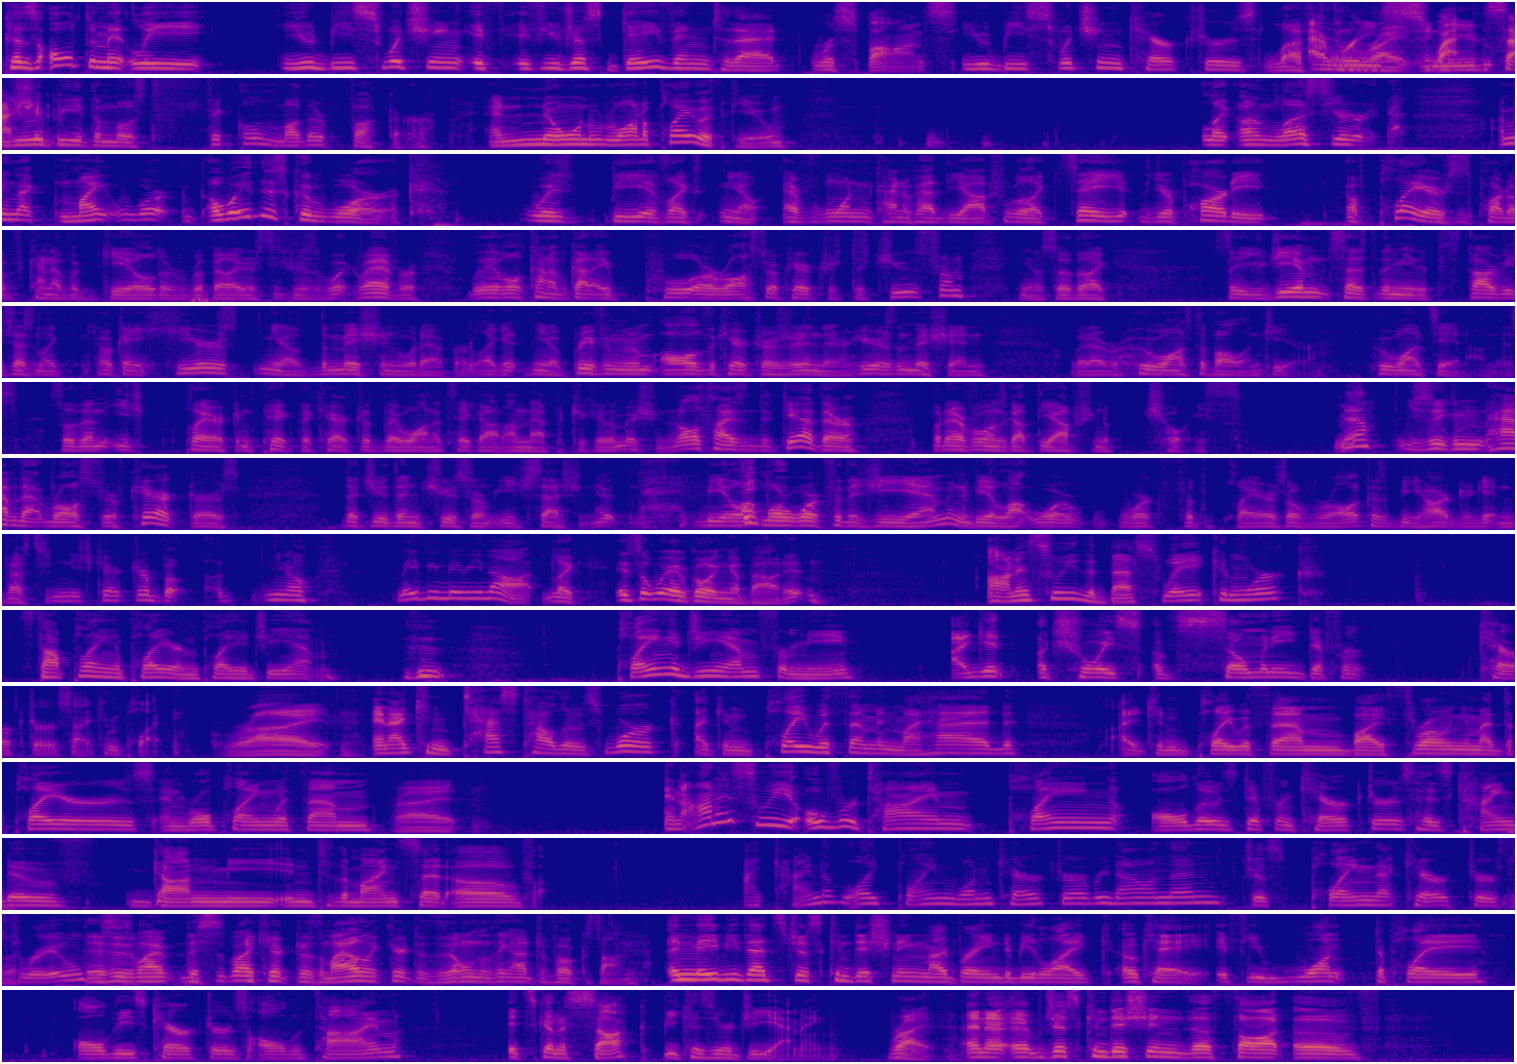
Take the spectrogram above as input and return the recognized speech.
Cuz ultimately you'd be switching if if you just gave in to that response, you'd be switching characters left every and right, and you'd, session. you would be the most fickle motherfucker, and no one would want to play with you. Like unless you're, I mean, that might work. A way this could work would be if, like, you know, everyone kind of had the option. Where, like, say your party of players is part of kind of a guild or rebellion or situation, whatever. They've all kind of got a pool or roster of characters to choose from. You know, so they're like. So your GM says to them, you know, Starvey says, like, okay, here's, you know, the mission, whatever. Like, you know, briefing room, all of the characters are in there. Here's the mission whatever, who wants to volunteer? Who wants in on this? So then each player can pick the character they want to take out on that particular mission. It all ties in together, but everyone's got the option of choice. Yeah. So you can have that roster of characters that you then choose from each session. It'd be a lot more work for the GM and it'd be a lot more work for the players overall because it'd be harder to get invested in each character, but, uh, you know, maybe, maybe not. Like, it's a way of going about it. Honestly, the best way it can work stop playing a player and play a GM. playing a GM for me, I get a choice of so many different characters I can play. Right. and I can test how those work. I can play with them in my head. I can play with them by throwing them at the players and role playing with them. Right. And honestly, over time, playing all those different characters has kind of gotten me into the mindset of I kind of like playing one character every now and then, just playing that character through. This is my this is my character. This is my only character. This is the only thing I have to focus on. And maybe that's just conditioning my brain to be like, okay, if you want to play all these characters all the time, it's going to suck because you're GMing. Right. and I- I've just conditioned the thought of,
